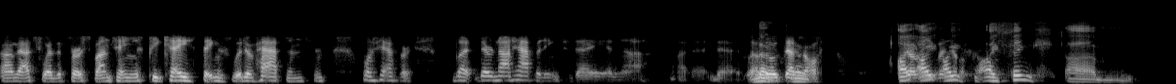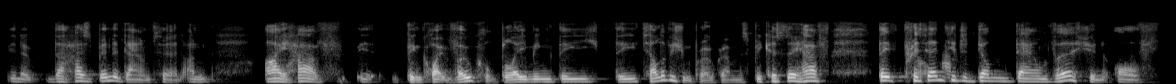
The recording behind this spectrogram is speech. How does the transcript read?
Um, that's where the first spontaneous PK things would have happened, and whatever. But they're not happening today, and uh, uh, that- well, No, that's no. all. I, I, I. I think um, you know there has been a downturn, and I have eh, been quite vocal blaming the the television programs because they have they've presented a dumbed down version of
